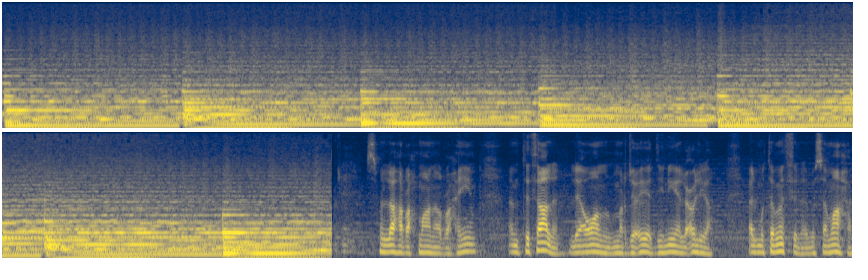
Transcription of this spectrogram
بسم الله الرحمن الرحيم. امتثالا لأوامر المرجعية الدينية العليا المتمثلة بسماحة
